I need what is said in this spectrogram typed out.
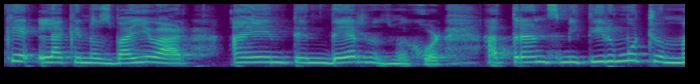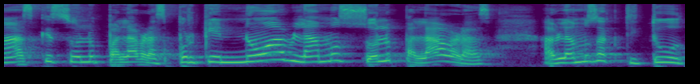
que, la que nos va a llevar a entendernos mejor, a transmitir mucho más que solo palabras, porque no hablamos solo palabras, hablamos actitud,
